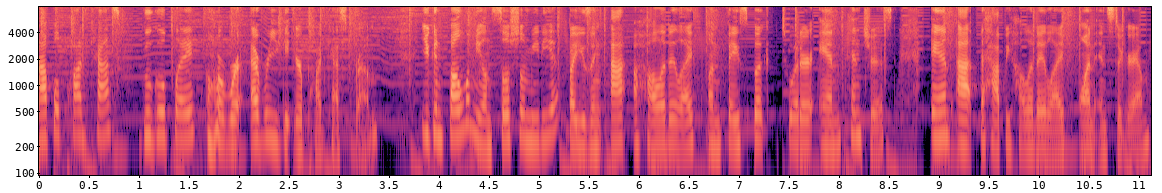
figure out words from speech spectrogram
Apple Podcast, Google Play, or wherever you get your podcast from. You can follow me on social media by using at a holiday life on Facebook, Twitter, and Pinterest, and at the Happy Holiday Life on Instagram.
